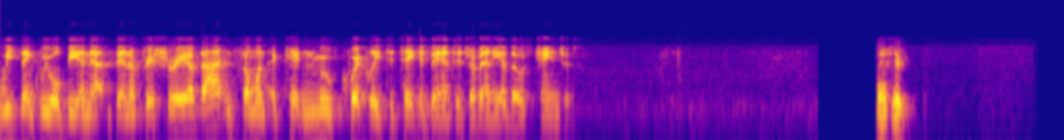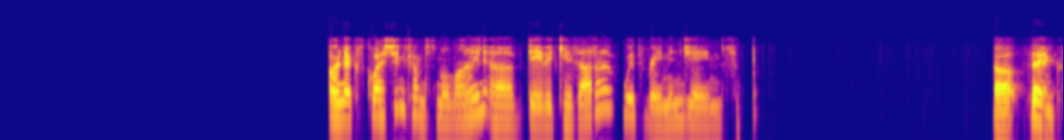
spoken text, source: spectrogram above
we think we will be a net beneficiary of that and someone that can move quickly to take advantage of any of those changes. Thank you. Our next question comes from the line of David Quezada with Raymond James. Uh, thanks.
